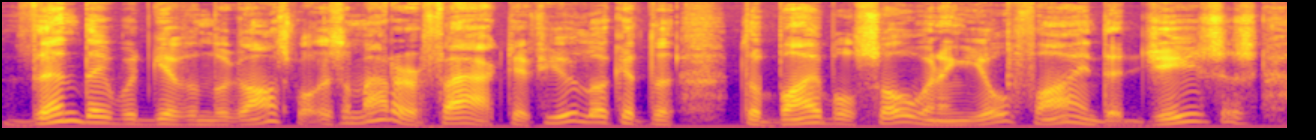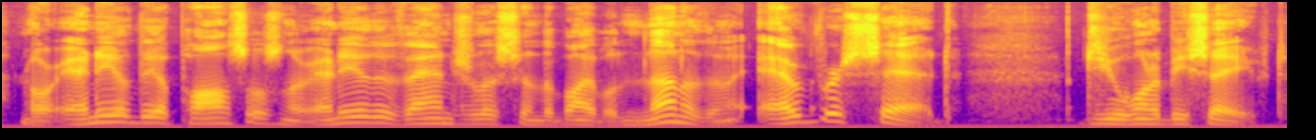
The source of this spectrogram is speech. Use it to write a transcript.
then they would give them the gospel. As a matter of fact, if you look at the, the Bible soul winning, you'll find that Jesus, nor any of the apostles, nor any of the evangelists in the Bible, none of them ever said, Do you want to be saved?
